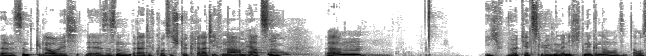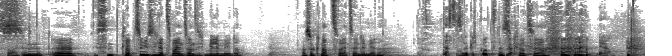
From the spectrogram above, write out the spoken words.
Ähm, es sind, glaube ich, es ist ein relativ kurzes Stück, relativ nah am Herzen. Mhm. Ähm, ich würde jetzt lügen, wenn ich eine genaue Aussage. Sind, äh, es sind, glaube ich, ziemlich sicher 22 Millimeter. Ja. Also knapp zwei Zentimeter. Das ist wirklich kurz. Das ist ja. kürzer, ja.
